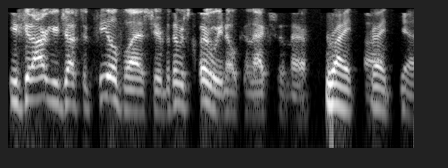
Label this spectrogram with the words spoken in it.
You could argue Justin Fields last year, but there was clearly no connection there. right, Um, right. Yeah.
